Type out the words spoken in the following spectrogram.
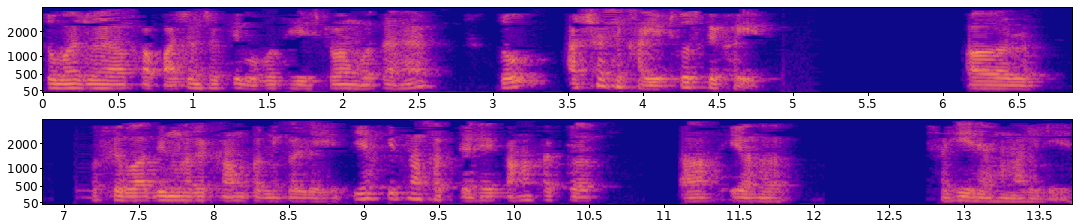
सुबह जो है आपका पाचन शक्ति बहुत ही स्ट्रांग होता है तो अच्छे से खाइए ठोस के खाइए। और उसके बाद दिन भर के काम पर निकल जाइए। यह कितना सत्य है? कहाँ तक यह सही है हमारे लिए।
